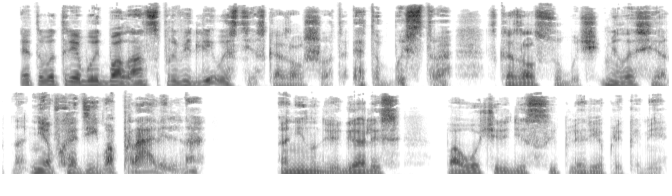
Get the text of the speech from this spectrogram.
— Этого требует баланс справедливости, — сказал Шот. — Это быстро, — сказал Субач. — Милосердно. Необходимо. Правильно. Они надвигались, по очереди сыпля репликами,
